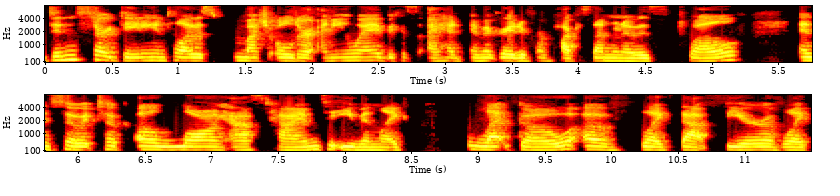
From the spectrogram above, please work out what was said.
didn't start dating until I was much older anyway, because I had immigrated from Pakistan when I was 12. And so it took a long ass time to even like let go of like that fear of like,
